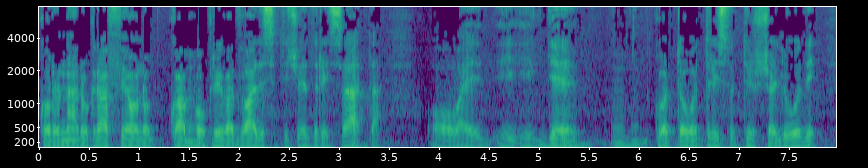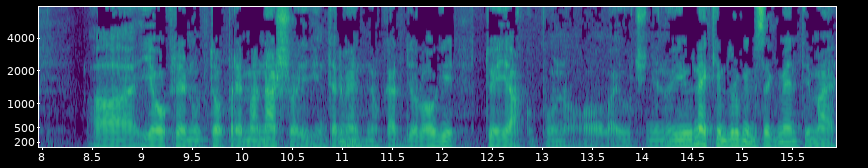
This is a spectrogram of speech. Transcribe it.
koronarografija, ono koja pokriva 24 sata ovaj, i, i gdje gotovo 300 tisuća ljudi a, je okrenuto prema našoj interventnoj kardiologiji. To je jako puno ovaj, učinjeno. I u nekim drugim segmentima je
